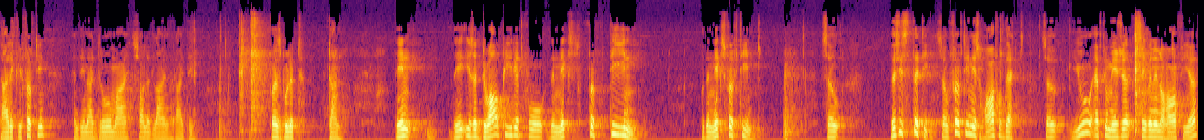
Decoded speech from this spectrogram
directly 15 and then I draw my solid line right there. First bullet done. Then there is a dwell period for the next 15. For the next 15. So this is 30. So 15 is half of that. So you have to measure seven and a half here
